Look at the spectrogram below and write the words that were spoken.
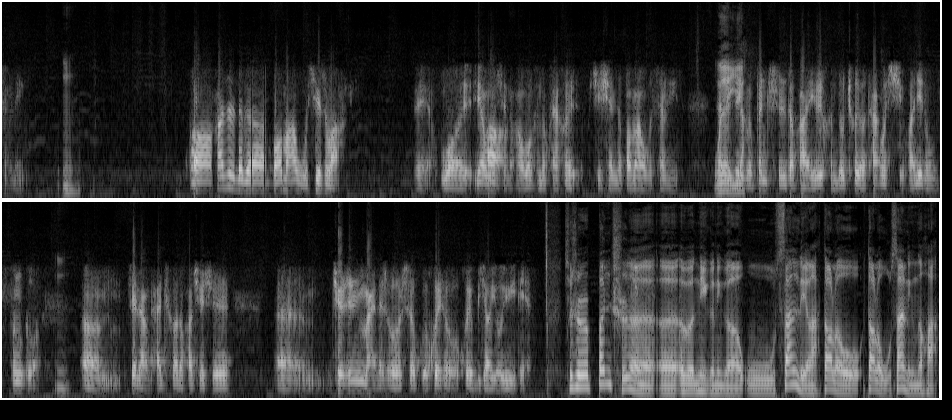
三零。嗯哦，还是那个宝马五系是吧？对我要我选的话，我可能还会去选择宝马五三零。我也一样这个奔驰的话，有很多车友他会喜欢这种风格。嗯这两台车的话，确实，呃，确实你买的时候是会会会比较犹豫一点。其实奔驰的呃呃不那个那个五三零啊，到了到了五三零的话，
